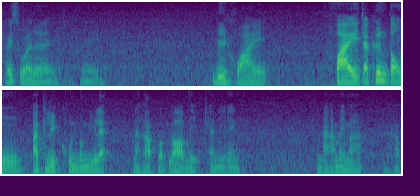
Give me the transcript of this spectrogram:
เฮ้ยสวยเลยนี่บีควาย ไฟจะขึ้นตรงอะคริลิกขุ่นตรงนี้แหละนะครับ รอบๆนี่แค่นี้เอง หนาไม่มากนะครับ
